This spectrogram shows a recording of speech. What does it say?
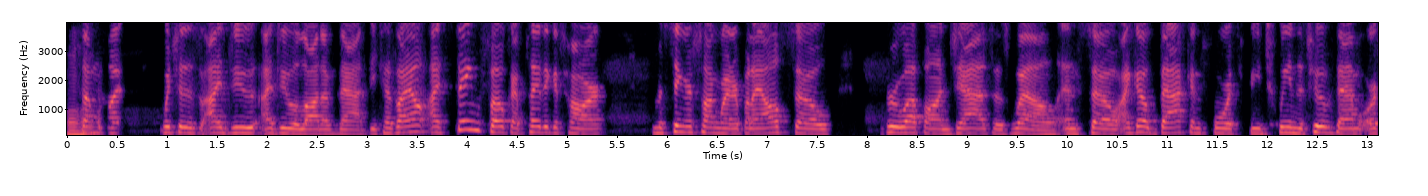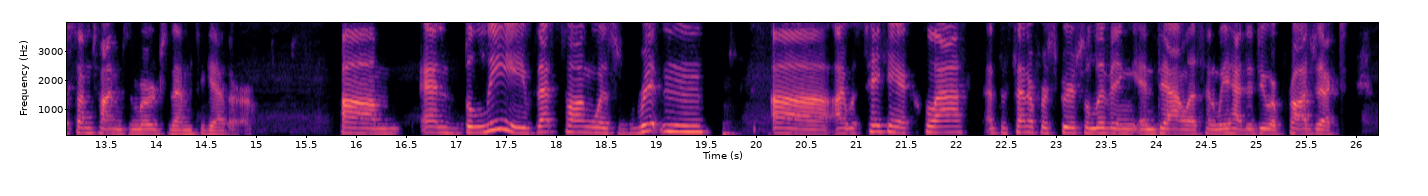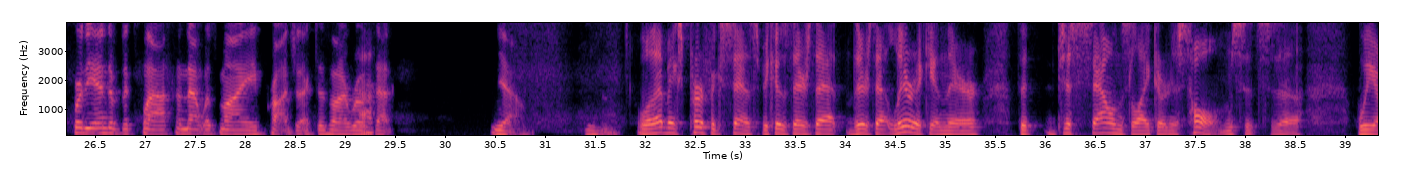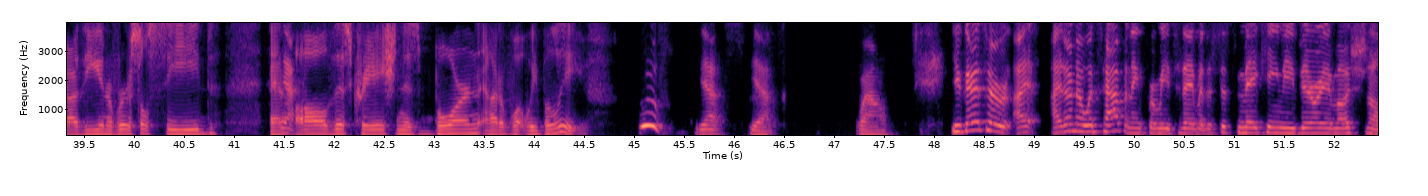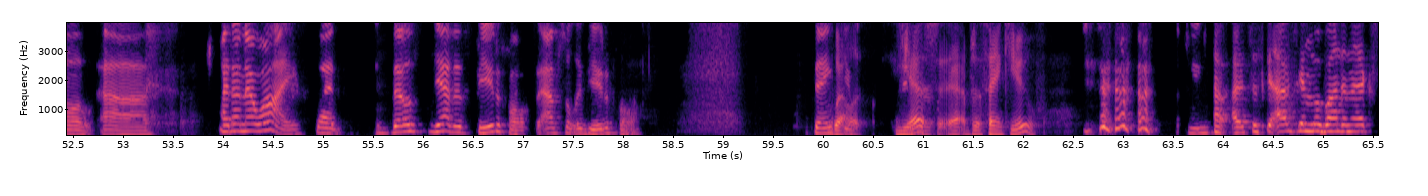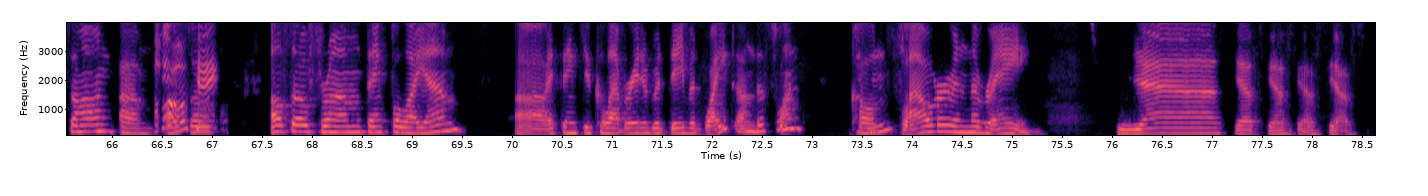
Mhm. somewhat, which is I do I do a lot of that because I I sing folk. I play the guitar. I'm a singer songwriter, but I also grew up on jazz as well. And so I go back and forth between the two of them or sometimes merge them together. Um, and believe that song was written. Uh, I was taking a class at the Center for Spiritual Living in Dallas, and we had to do a project for the end of the class, and that was my project as I wrote Ah. that. Yeah. Well, that makes perfect sense because there's that there's that lyric in there that just sounds like Ernest Holmes. It's uh, "We are the universal seed, and all this creation is born out of what we believe." Whew. Yes, yes. Wow. You guys are I I don't know what's happening for me today, but it's just making me very emotional. Uh I don't know why, but those yeah, that's beautiful. It's absolutely beautiful. Thank well, yes, ab- thank you. you. Oh, I was just I was going to move on to the next song. Um, Oh, also, okay. also from Thankful I Am. Uh, I think you collaborated with David White on this one called Mhm. "Flower in the Rain." Yes, yes, yes, yes, yes.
